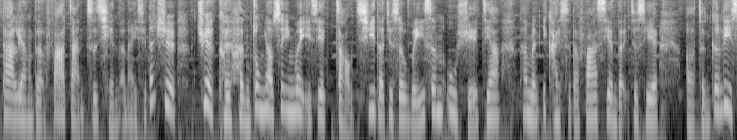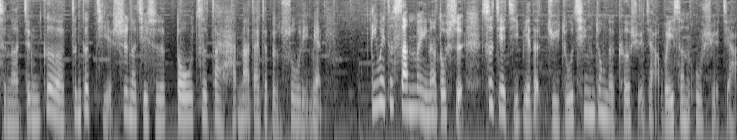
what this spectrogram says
大量的发展之前的那一些，但是却可很重要，是因为一些早期的，就是微生物学家他们一开始的发现的这些，呃，整个历史呢，整个整个解释呢，其实都是在含纳在这本书里面，因为这三位呢都是世界级别的举足轻重的科学家，微生物学家。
